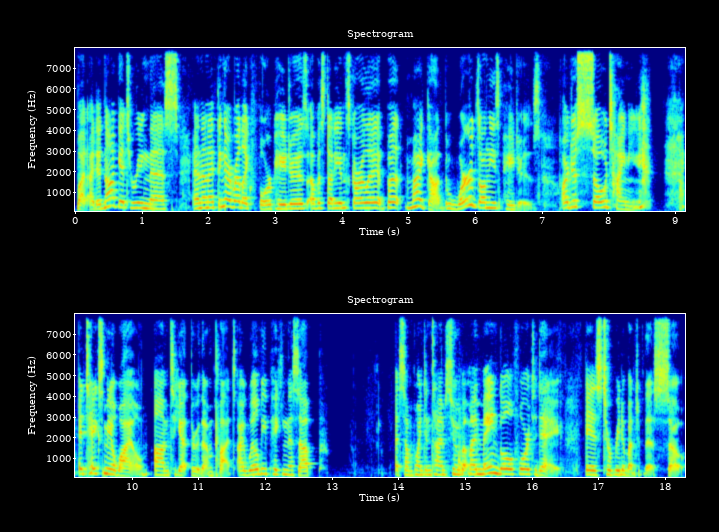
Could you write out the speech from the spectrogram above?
But I did not get to reading this, and then I think I read like four pages of A Study in Scarlet, but my god, the words on these pages are just so tiny. It takes me a while um, to get through them, but I will be picking this up at some point in time soon, but my main goal for today is to read a bunch of this. So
